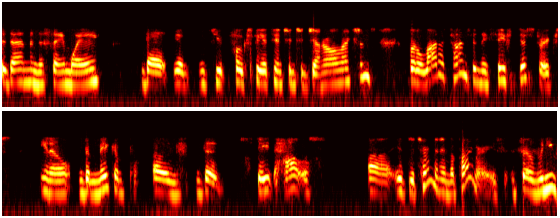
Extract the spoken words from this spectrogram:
to them in the same way that you know, folks pay attention to general elections. But a lot of times in these safe districts, you know, the makeup of the state house uh, is determined in the primaries. So when you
